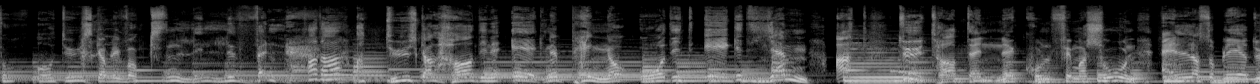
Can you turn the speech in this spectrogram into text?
for at du skal bli voksen, lille venn. Hva da? At du skal ha dine egne penger og ditt eget hjem. At du tar denne konfirmasjon. Ellers så blir du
